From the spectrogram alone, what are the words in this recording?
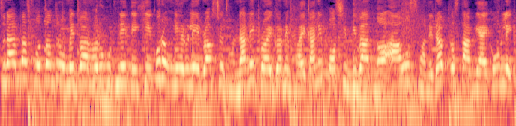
चुनावमा स्वतन्त्र उम्मेद्वारहरू उठ्ने देखिएको र उनीहरूले राष्ट्रिय झण्डा नै प्रयोग गर्ने भएकाले पछि विवाद नआओस् भनेर प्रस्ताव ल्याएको उल्लेख।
